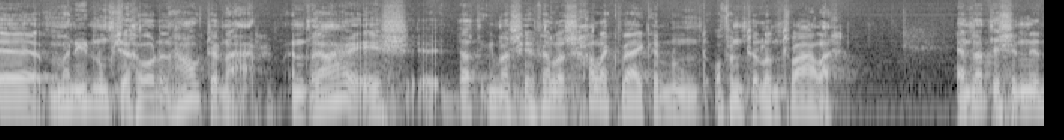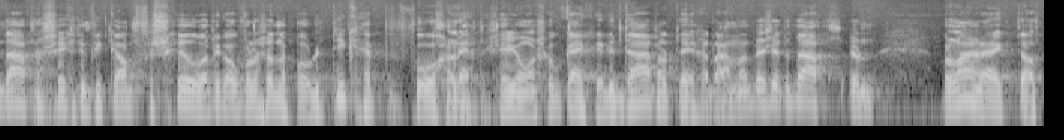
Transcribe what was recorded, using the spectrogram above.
Uh, maar die noemt zich gewoon een Houtenaar. En het rare is dat iemand zich wel een Schalkwijker noemt... of een Tullentwaler. En dat is inderdaad een significant verschil... wat ik ook wel eens aan de politiek heb voorgelegd. Ik zei, jongens, hoe kijken jullie daar nou tegenaan? Nou, dat is inderdaad een belangrijk dat,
